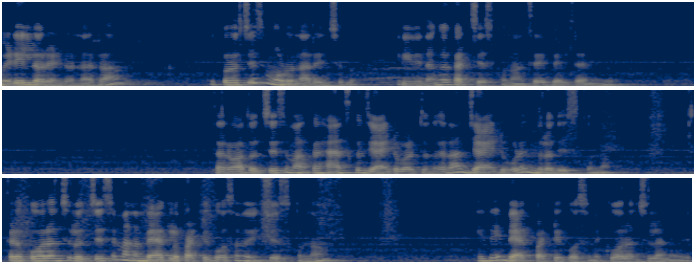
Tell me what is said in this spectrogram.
మిడిల్లో రెండున్నర. ఇక్కడ వచ్చేసి మూడున్నర ఇంచులు. ఈ విధంగా కట్ చేసుకున్నాను సేఫ్ బెల్ట్ అనేది. తర్వాత వచ్చేసి మనకు హ్యాండ్స్కి జాయింట్ పడుతుంది కదా జాయింట్ కూడా ఇందులో తీసుకున్నాం. ఇక్కడ కోరంచులు వచ్చేసి మనం బ్యాక్లో పట్టి కోసం యూజ్ చేసుకున్నాం. ఇది బ్యాక్ పట్టి కోసం ఈ కోరంచులు అనేది.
